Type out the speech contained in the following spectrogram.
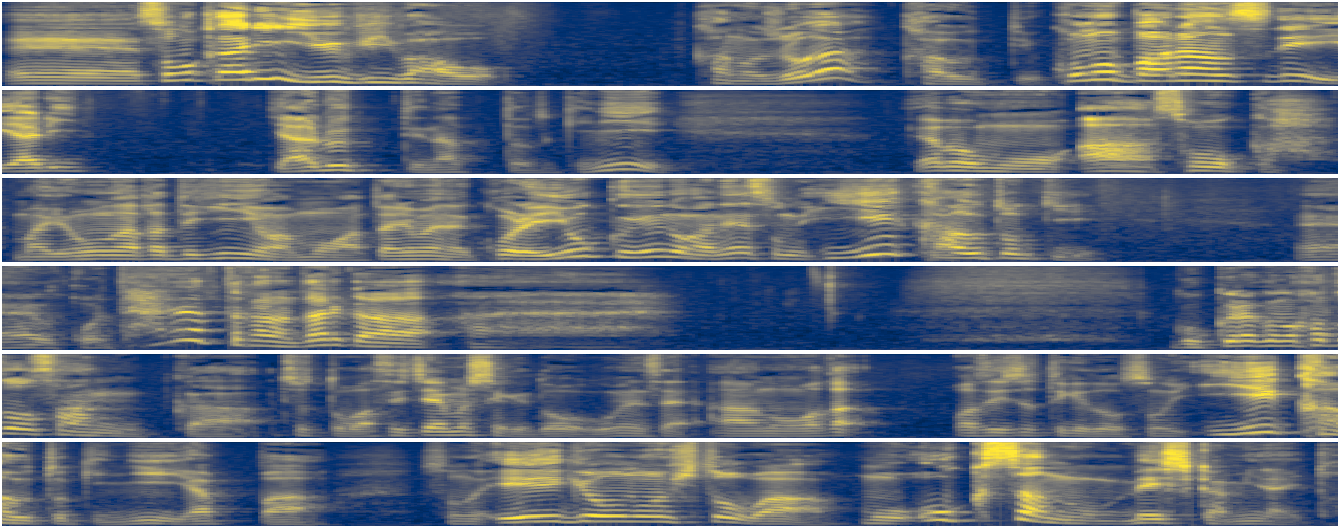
えー、その代わり指輪を彼女が買うっていう、このバランスでやりやるってなった時に、やっぱもう、ああ、そうか。まあ世の中的にはもう当たり前だ。これよく言うのがね、その家買う時、えー、これ誰だったかな？誰か、極楽の加藤さんか、ちょっと忘れちゃいましたけど、ごめんなさい。あの、わか、忘れちゃったけど、その家買う時に、やっぱ、その営業の人は、もう奥さんの目しか見ないと。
